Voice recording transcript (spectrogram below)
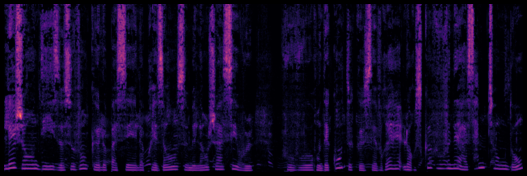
Les gens disent souvent que le passé et le présent se mélangent à Séoul. Vous vous rendez compte que c'est vrai lorsque vous venez à Samcheongdong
